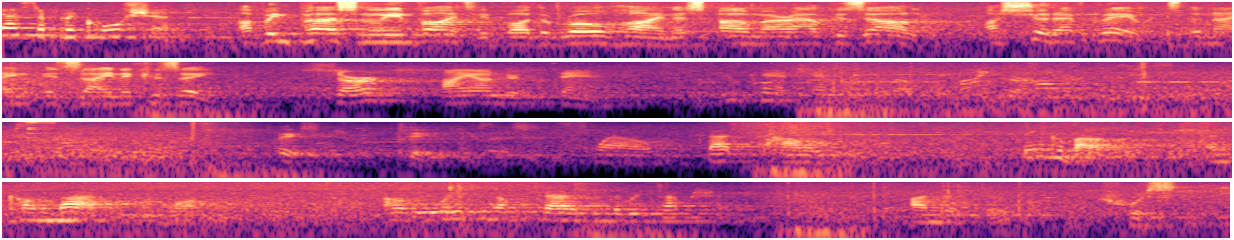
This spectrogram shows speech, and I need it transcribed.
Just a precaution. I've been personally invited by the Royal Highness Omar Al Ghazali. I should have clearance. The name is Zaina Kazim. Sir, I understand. You can't enter without being This is ridiculous. Well, that's how it is. Think about it and come back if you want. I'll be waiting upstairs in the reception. Understood? Twisted.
